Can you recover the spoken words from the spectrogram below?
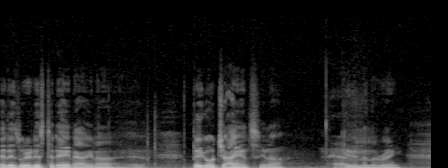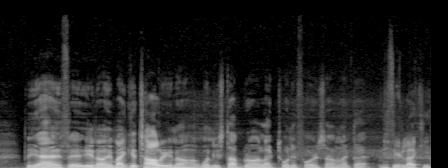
it is what it is today. Now you know, big old giants. You know, Yeah. getting in the ring. But yeah, if it, you know, he might get taller. You know, when do you stop growing like twenty four or something like that, If you're lucky.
